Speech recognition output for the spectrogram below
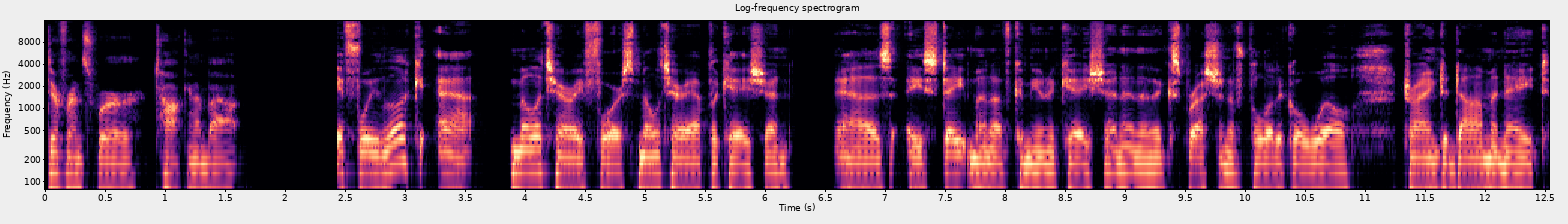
difference we're talking about. If we look at military force, military application, as a statement of communication and an expression of political will, trying to dominate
